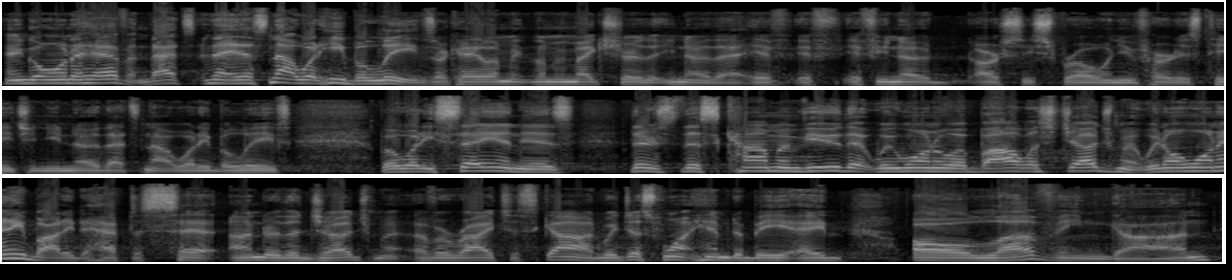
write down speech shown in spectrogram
and going to heaven. That's, that's not what he believes, okay? Let me, let me make sure that you know that. If, if, if you know R.C. Sproul and you've heard his teaching, you know that's not what he believes. But what he's saying is there's this common view that we want to abolish judgment. We don't want anybody to have to sit under the judgment of a righteous God. We just want him to be a all-loving God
